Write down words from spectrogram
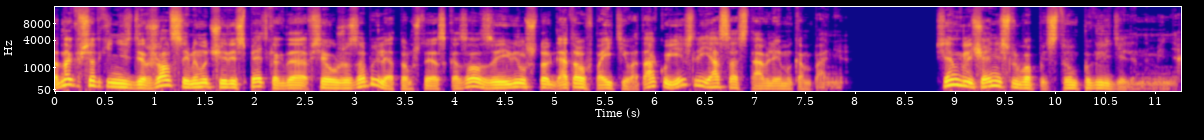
Однако все-таки не сдержался, и минут через пять, когда все уже забыли о том, что я сказал, заявил, что готов пойти в атаку, если я составлю ему компанию. Все англичане с любопытством поглядели на меня.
